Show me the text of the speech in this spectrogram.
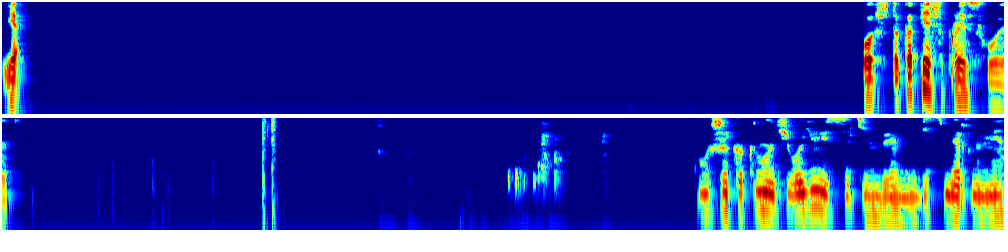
Я. Ой, что капец что происходит? Уже как ночью воюю с этим, блин, бессмертными.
